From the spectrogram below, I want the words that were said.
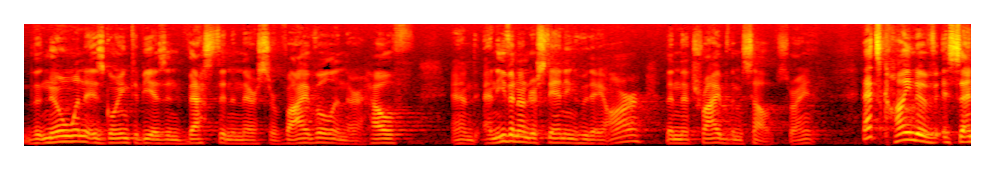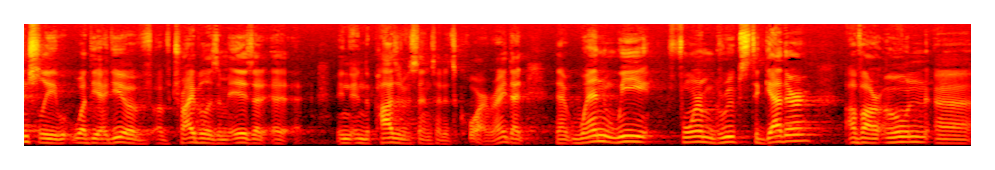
that no one is going to be as invested in their survival and their health and, and even understanding who they are than the tribe themselves, right? That's kind of essentially what the idea of, of tribalism is at, uh, in, in the positive sense at its core, right? That, that when we form groups together of our, own, uh,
